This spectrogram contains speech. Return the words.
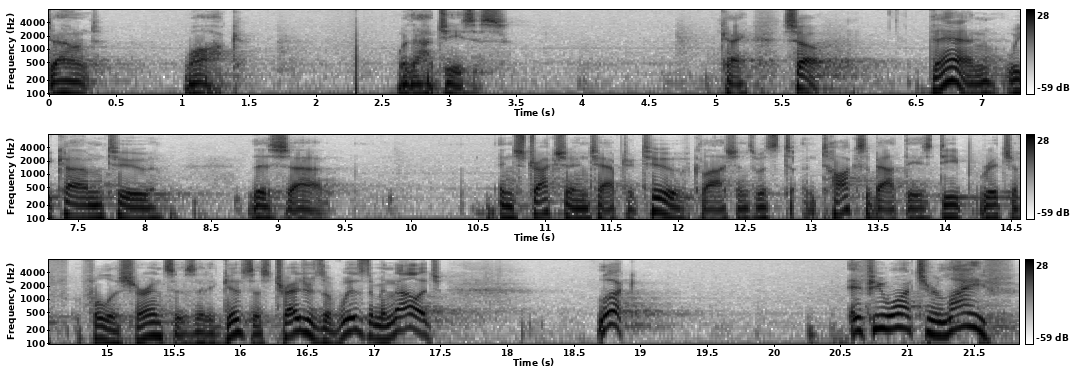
Don't walk without Jesus. Okay, so then we come to this uh, instruction in chapter 2 of Colossians, which talks about these deep, rich, full assurances that he gives us treasures of wisdom and knowledge. Look, if you want your life,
